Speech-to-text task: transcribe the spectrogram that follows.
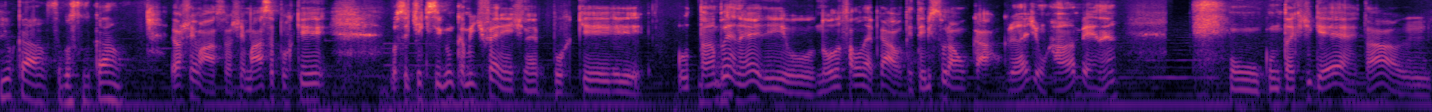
E o carro? Você gostou do carro? Eu achei massa, eu achei massa porque você tinha que seguir um caminho diferente, né? Porque o Tumblr, né? Ele, o Nolan falou, né? Ah, eu tentei misturar um carro grande, um Hummer, né? Com, com um tanque de guerra e tal. E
